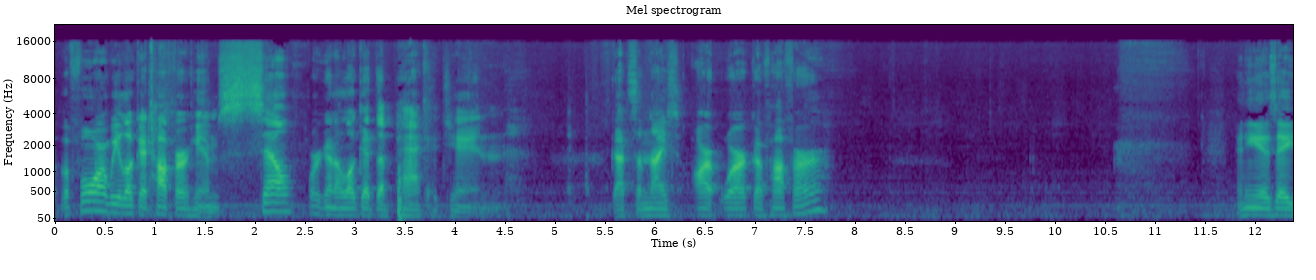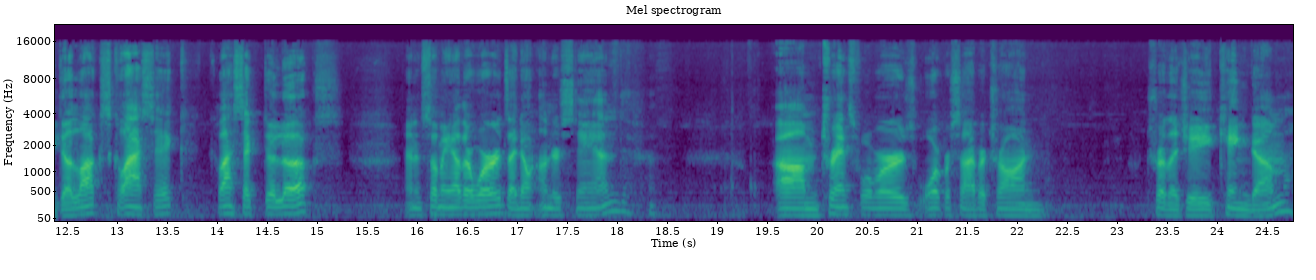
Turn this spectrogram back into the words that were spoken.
But before we look at Huffer himself, we're going to look at the packaging. Got some nice artwork of Huffer. And he is a deluxe classic, classic deluxe, and in so many other words I don't understand. Um, Transformers, War for Cybertron, Trilogy, Kingdom,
